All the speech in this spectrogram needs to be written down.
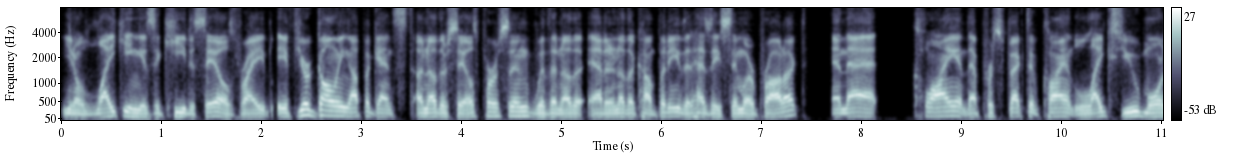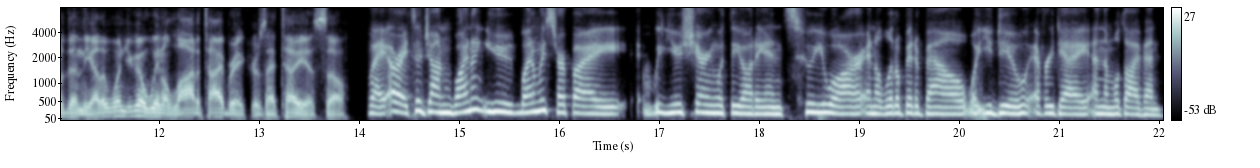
You know, liking is a key to sales, right? If you're going up against another salesperson with another at another company that has a similar product and that client, that prospective client likes you more than the other one, you're going to win a lot of tiebreakers, I tell you. So, right. All right. So, John, why don't you, why don't we start by you sharing with the audience who you are and a little bit about what you do every day, and then we'll dive in.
